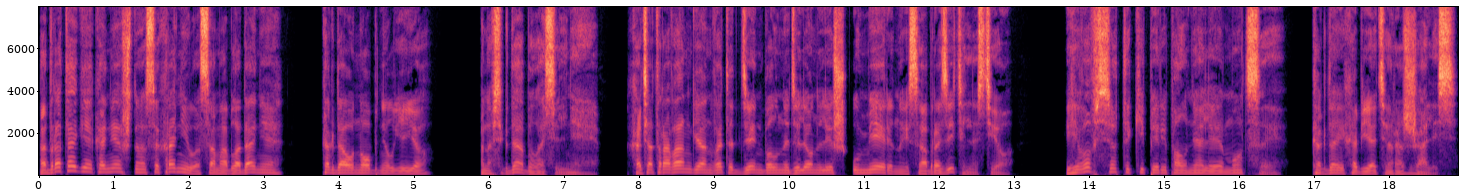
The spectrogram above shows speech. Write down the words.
Адратагия, конечно, сохранила самообладание, когда он обнял ее. Она всегда была сильнее. Хотя Таравангиан в этот день был наделен лишь умеренной сообразительностью, его все-таки переполняли эмоции, когда их объятия разжались.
